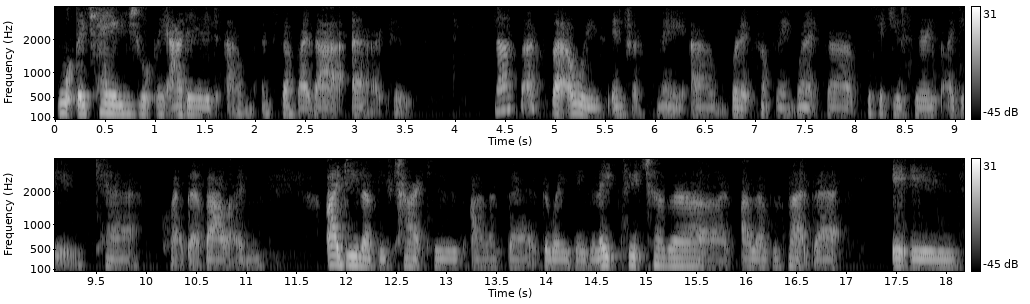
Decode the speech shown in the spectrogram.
what they changed, what they added, um, and stuff like that. Because uh, that's, that's that always interests me um, when it's something when it's a particular series I do care quite a bit about and I do love these characters. I love their, the way they relate to each other. I, I love the fact that it is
